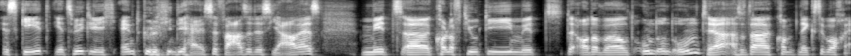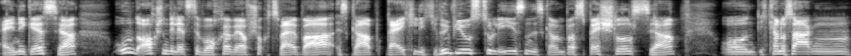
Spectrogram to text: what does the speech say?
Es geht jetzt wirklich endgültig in die heiße Phase des Jahres mit äh, Call of Duty, mit The Other World und, und, und, ja. Also da kommt nächste Woche einiges, ja. Und auch schon die letzte Woche, wer auf Shock 2 war, es gab reichlich Reviews zu lesen, es gab ein paar Specials, ja. Und ich kann nur sagen,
